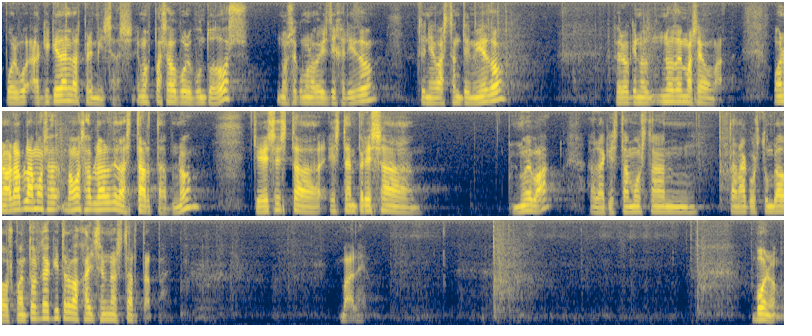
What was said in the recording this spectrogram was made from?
pues aquí quedan las premisas. Hemos pasado por el punto 2, no sé cómo lo habéis digerido, tenía bastante miedo, pero que no, no demasiado mal. Bueno, ahora vamos a hablar de la startup, ¿no? que es esta, esta empresa nueva a la que estamos tan, tan acostumbrados. ¿Cuántos de aquí trabajáis en una startup? Vale. Bueno,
